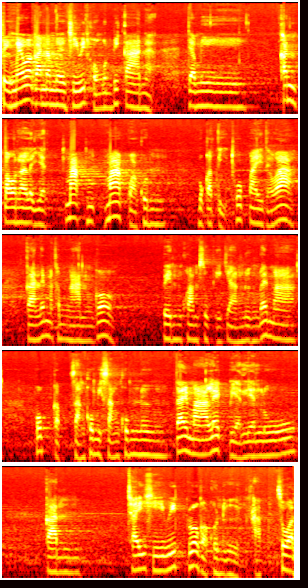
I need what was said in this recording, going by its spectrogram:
ถึงแม้ว่าการดำเนินชีวิตของคนพิการเนี่ยจะมีขั้นตอนรายละเอียดมากมากกว่าคนปกติทั่วไป แต่ว่าการได้มาทำงานมันก็เป็นความสุขอีกอย่างหนึ่งได้มาพบกับสังคมอีกสังคมหนึ่งได้มาแลกเปลี่ยนเรียนรู้ การใช้ชีวิตร่วมกับคนอื่นครับ ส่วน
